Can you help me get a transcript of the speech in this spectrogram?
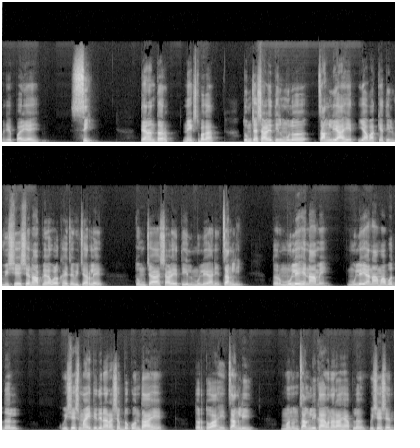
म्हणजे पर्याय सी त्यानंतर नेक्स्ट बघा. तुमच्या शाळेतील मुलं चांगली आहेत या वाक्यातील विशेषण आपल्याला ओळखायचं विचारले तुमच्या शाळेतील मुले आणि चांगली. तर मुले हे नाम. आहे मुले या नामाबद्दल विशेष माहिती देणारा शब्द कोणता आहे? तर तो आहे चांगली. म्हणून चांगली काय होणार आहे आपलं? विशेषण.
